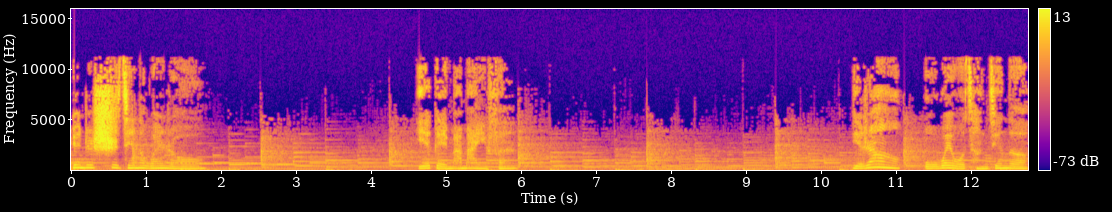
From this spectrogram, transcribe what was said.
愿这世间的温柔，也给妈妈一份。也让我为我曾经的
